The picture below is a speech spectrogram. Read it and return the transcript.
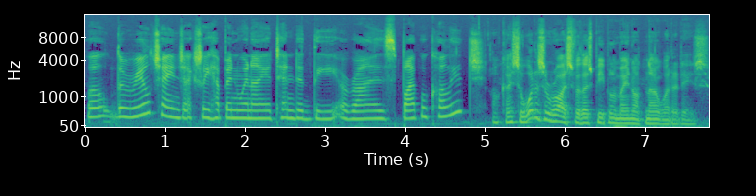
Well, the real change actually happened when I attended the Arise Bible College. Okay, so what is Arise for those people who may not know what it is?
